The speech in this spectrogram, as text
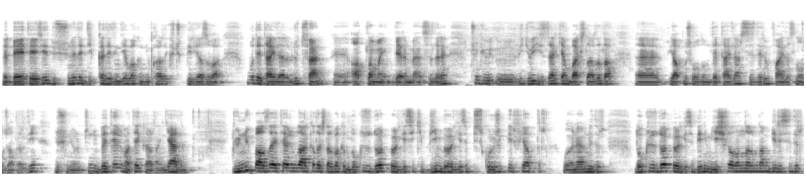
Ve BTC düşüşüne de dikkat edin diye bakın yukarıda küçük bir yazı var. Bu detayları lütfen e, atlamayın derim ben sizlere. Çünkü e, videoyu izlerken başlarda da e, yapmış olduğum detaylar sizlerin faydasına olacaktır diye düşünüyorum. Şimdi Ethereum'a tekrardan geldim. Günlük bazda Ethereum'da arkadaşlar bakın 904 bölgesi ki 1000 bölgesi psikolojik bir fiyattır. Bu önemlidir. 904 bölgesi benim yeşil alanlarımdan birisidir.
